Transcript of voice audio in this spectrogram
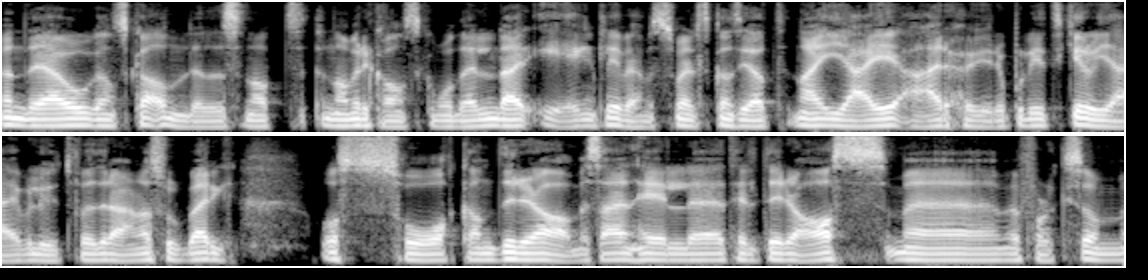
Men det er jo ganske annerledes enn at den amerikanske modellen, der egentlig hvem som helst kan si at nei, jeg er høyrepolitiker og jeg vil utfordre Erna Solberg. Og så kan dra med seg en hel, et helt ras med, med folk som,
